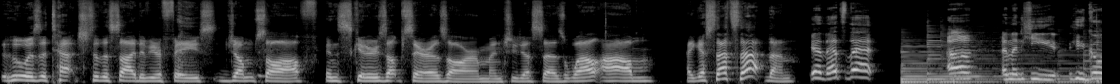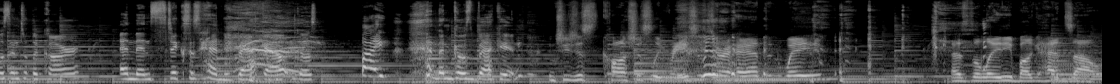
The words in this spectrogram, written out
who was attached to the side of your face, jumps off and skitters up Sarah's arm, and she just says, "Well, um, I guess that's that then." yeah, that's that. Uh, and then he he goes into the car and then sticks his head back out and goes, "Bye," and then goes back in. And she just cautiously raises her hand and waves as the ladybug heads out.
